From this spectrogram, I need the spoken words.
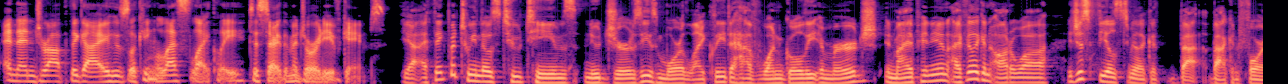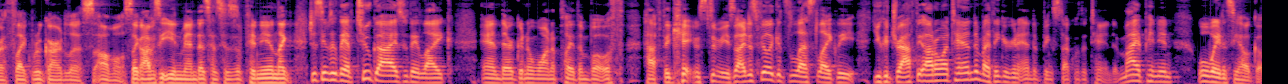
and then drop the guy who's looking less likely to start the majority of games. Yeah, I think between those two teams, New Jersey's more likely to have one goalie emerge, in my opinion. I feel like in Ottawa, it just feels to me like a ba- back and forth, like regardless, almost. Like obviously Ian Mendes has his opinion. Like just seems like they have two guys who they like, and they're going to want to play them both half the games to me. So I just feel like it's less likely you could draft the Ottawa tandem. I think you're going to end up being stuck with a tandem. My opinion, we'll wait and see how it goes.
